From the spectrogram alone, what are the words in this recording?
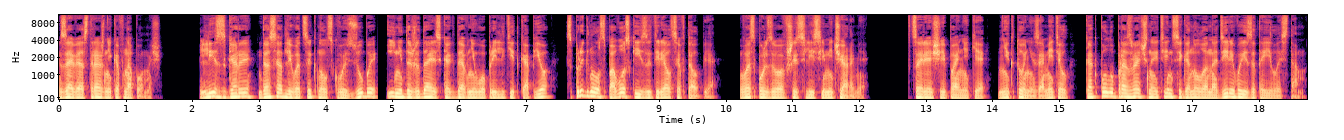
зовя стражников на помощь. Лис с горы досадливо цыкнул сквозь зубы и, не дожидаясь, когда в него прилетит копье, спрыгнул с повозки и затерялся в толпе, воспользовавшись лисьими чарами. В царящей панике никто не заметил, как полупрозрачная тень сиганула на дерево и затаилась там.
